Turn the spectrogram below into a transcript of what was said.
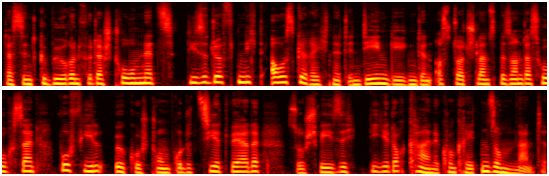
Das sind Gebühren für das Stromnetz. Diese dürften nicht ausgerechnet in den Gegenden Ostdeutschlands besonders hoch sein, wo viel Ökostrom produziert werde, so Schwesig, die jedoch keine konkreten Summen nannte.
